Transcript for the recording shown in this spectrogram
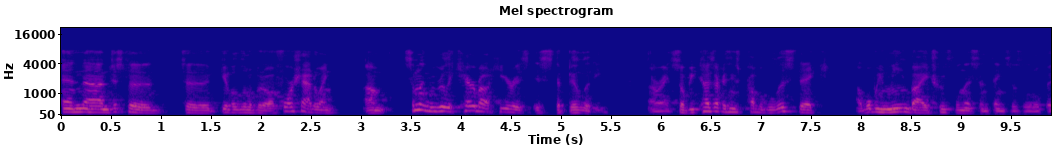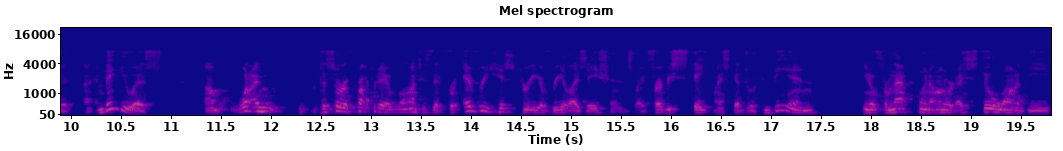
And uh, just to, to give a little bit of a foreshadowing, um, something we really care about here is, is stability. All right, so because everything's probabilistic, uh, what we mean by truthfulness and things is a little bit uh, ambiguous. Um, what I'm, the sort of property I want is that for every history of realizations, right, for every state my scheduler can be in, you know, from that point onward, I still want to be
